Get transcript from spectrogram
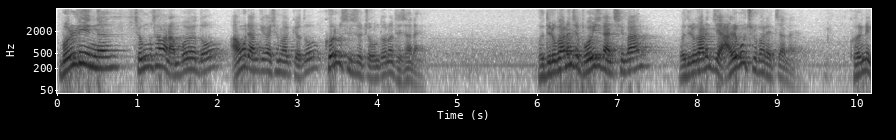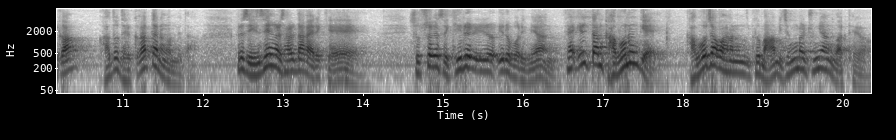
멀리 있는 정상은 안 보여도 아무리 안개가 심하게도 걸을 수 있을 정도는 되잖아요. 어디로 가는지 보이진 않지만 어디로 가는지 알고 출발했잖아요. 그러니까 가도 될 것 같다는 겁니다. 그래서 인생을 살다가 이렇게 숲속에서 길을 잃어버리면 그냥 일단 가보는 게 가보자고 하는 그 마음이 정말 중요한 것 같아요.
